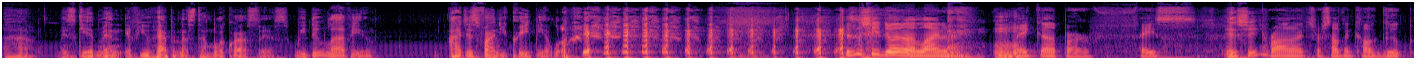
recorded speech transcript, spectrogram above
Uh, Miss Kidman, if you happen to stumble across this, we do love you. I just find you creepy a little bit. Isn't she doing a line of Mm-hmm. makeup or face Is she? products or something called Goop?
